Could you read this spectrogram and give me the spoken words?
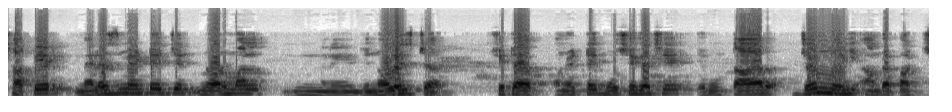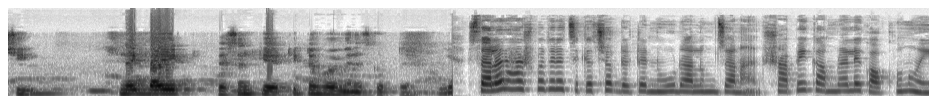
সাপের ম্যানেজমেন্টের যে নর্মাল মানে যে নলেজটা সেটা অনেকটাই পৌঁছে গেছে এবং তার জন্যই আমরা পাচ্ছি স্নেক বাইট পেশেন্টকে ঠিকঠাকভাবে ম্যানেজ করতে। সালার হাসপাতালের চিকিৎসক ডক্টর নূর আলম জানান, সাপে কামড়ালে কখনোই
